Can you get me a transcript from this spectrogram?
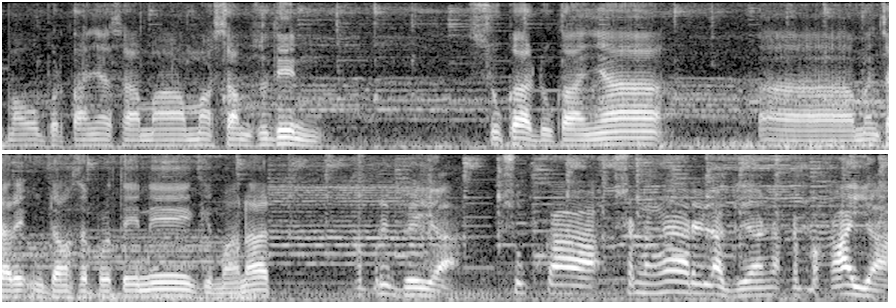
Mau bertanya sama Mas Samsudin suka dukanya eh, mencari udang seperti ini gimana kepribe ya suka senengnya hari lagi anak kaya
